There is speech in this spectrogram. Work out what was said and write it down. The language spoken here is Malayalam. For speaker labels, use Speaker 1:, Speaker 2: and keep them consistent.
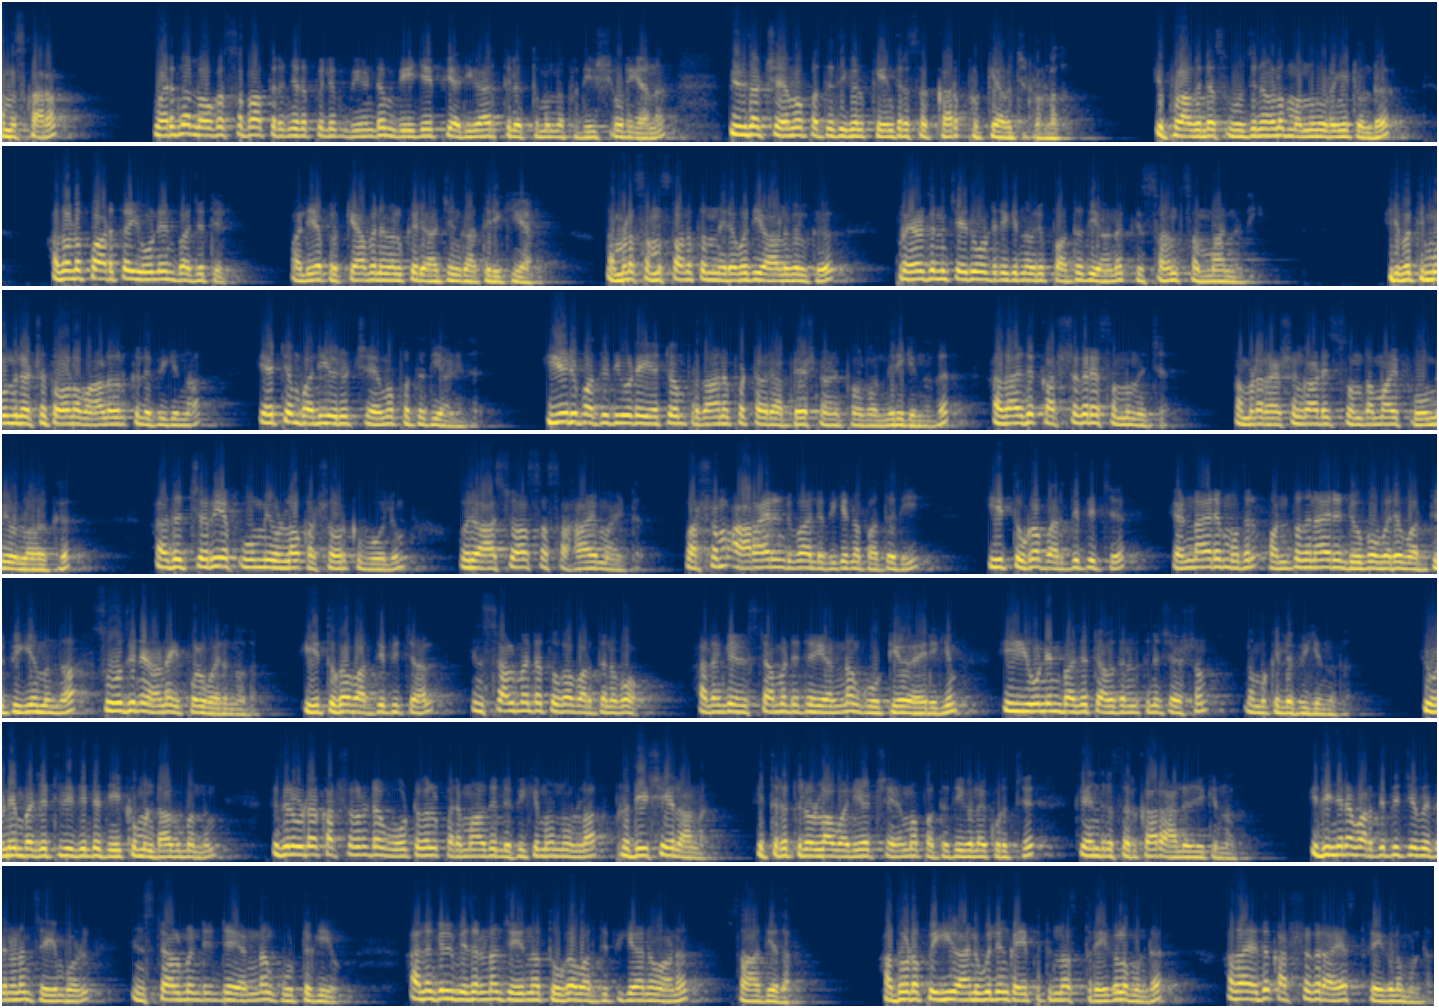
Speaker 1: നമസ്കാരം. വരുന്ന ലോക്സഭാ തെരഞ്ഞെടുപ്പിലും വീണ്ടും ബി ജെ പി അധികാരത്തിലെത്തുമെന്ന പ്രതീക്ഷയോടെയാണ് വിവിധ ക്ഷേമ പദ്ധതികൾ കേന്ദ്ര സർക്കാർ പ്രഖ്യാപിച്ചിട്ടുള്ളത്. ഇപ്പോൾ അതിന്റെ സൂചനകളും വന്നു തുടങ്ങിയിട്ടുണ്ട്. അതോടൊപ്പം അടുത്ത യൂണിയൻ ബജറ്റിൽ വലിയ പ്രഖ്യാപനങ്ങൾക്ക് രാജ്യം കാത്തിരിക്കുകയാണ്. നമ്മുടെ സംസ്ഥാനത്ത് നിരവധി ആളുകൾക്ക് പ്രയോജനം ചെയ്തുകൊണ്ടിരിക്കുന്ന ഒരു പദ്ധതിയാണ് കിസാൻ സമ്മാൻ നിധി. ഇരുപത്തിമൂന്ന് ലക്ഷത്തോളം ആളുകൾക്ക് ലഭിക്കുന്ന ഏറ്റവും വലിയൊരു ക്ഷേമ പദ്ധതിയാണിത്. ഈ ഒരു പദ്ധതിയുടെ ഏറ്റവും പ്രധാനപ്പെട്ട ഒരു അപ്ഡേഷനാണ് ഇപ്പോൾ വന്നിരിക്കുന്നത്. അതായത് കർഷകരെ സംബന്ധിച്ച് നമ്മുടെ റേഷൻ കാർഡിൽ സ്വന്തമായി ഭൂമിയുള്ളവർക്ക് അത് ചെറിയ ഭൂമിയുള്ള കർഷകർക്ക് പോലും ഒരു ആശ്വാസ സഹായമായിട്ട് വർഷം ആറായിരം രൂപ ലഭിക്കുന്ന പദ്ധതി ഈ തുക വർദ്ധിപ്പിച്ച് എണ്ണായിരം മുതൽ ഒൻപതിനായിരം രൂപ വരെ വർദ്ധിപ്പിക്കുമെന്ന സൂചനയാണ് ഇപ്പോൾ വരുന്നത്. ഈ തുക വർദ്ധിപ്പിച്ചാൽ ഇൻസ്റ്റാൾമെന്റ് തുക വർധനവോ അല്ലെങ്കിൽ ഇൻസ്റ്റാൾമെന്റിന്റെ എണ്ണം കൂട്ടിയോ ആയിരിക്കും ഈ യൂണിയൻ ബജറ്റ് അവതരണത്തിന് ശേഷം നമുക്ക് ലഭിക്കുന്നത്. യൂണിയൻ ബജറ്റിൽ ഇതിന്റെ നീക്കമുണ്ടാകുമെന്നും ഇതിലൂടെ കർഷകരുടെ വോട്ടുകൾ പരമാവധി ലഭിക്കുമെന്നുള്ള പ്രതീക്ഷയിലാണ് ഇത്തരത്തിലുള്ള വലിയ ക്ഷേമ പദ്ധതികളെക്കുറിച്ച് കേന്ദ്ര സർക്കാർ ആലോചിക്കുന്നത്. ഇതിങ്ങനെ വർദ്ധിപ്പിച്ച് വിതരണം ചെയ്യുമ്പോൾ ഇൻസ്റ്റാൾമെന്റിന്റെ എണ്ണം കൂട്ടുകയോ അല്ലെങ്കിൽ വിതരണം ചെയ്യുന്ന തുക വർദ്ധിപ്പിക്കാനുമാണ് സാധ്യത. അതോടൊപ്പം ഈ ആനുകൂല്യം കൈപ്പറ്റുന്ന സ്ത്രീകളുമുണ്ട്. അതായത് കർഷകരായ സ്ത്രീകളുമുണ്ട്.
